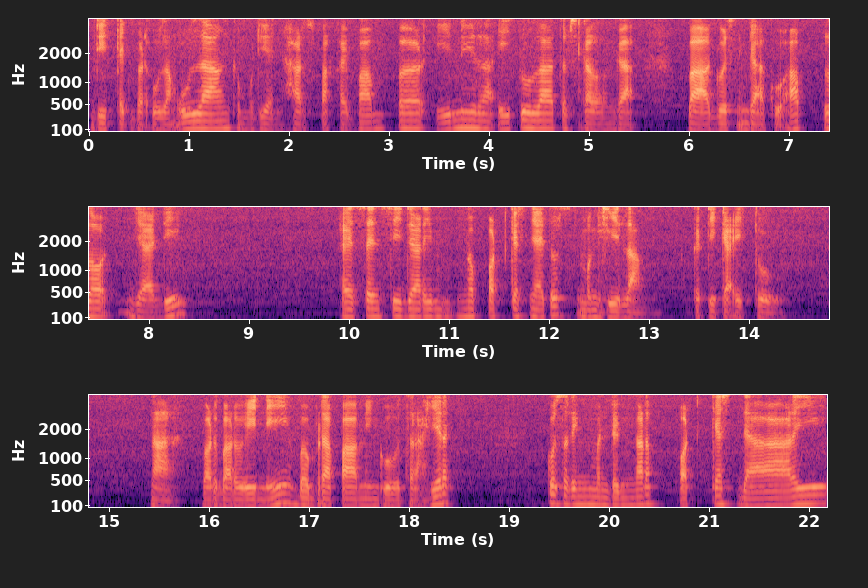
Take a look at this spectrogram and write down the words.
di tag berulang-ulang kemudian harus pakai bumper inilah itulah terus kalau enggak bagus enggak aku upload. Jadi esensi dari ngepodcastnya itu menghilang ketika itu. Nah baru-baru ini beberapa minggu terakhir aku sering mendengar podcast dari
